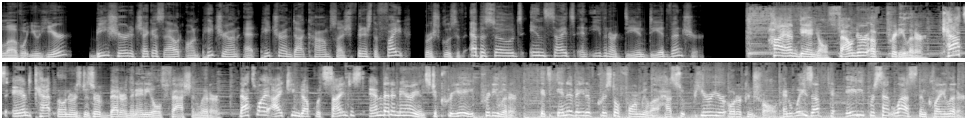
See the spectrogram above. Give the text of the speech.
Love what you hear? Be sure to check us out on Patreon at patreon.com slash finish the fight for exclusive episodes, insights, and even our D&D adventure. Hi, I'm Daniel, founder of Pretty Litter. Cats and cat owners deserve better than any old-fashioned litter. That's why I teamed up with scientists and veterinarians to create Pretty Litter. Its innovative crystal formula has superior odor control and weighs up to 80% less than clay litter.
